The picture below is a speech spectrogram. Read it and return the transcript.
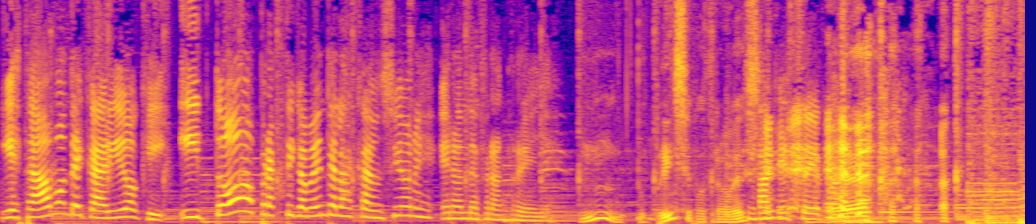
Y estábamos de karaoke y todas prácticamente las canciones eran de Frank Reyes. Mm, tu príncipe otra vez. Para que sepa.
